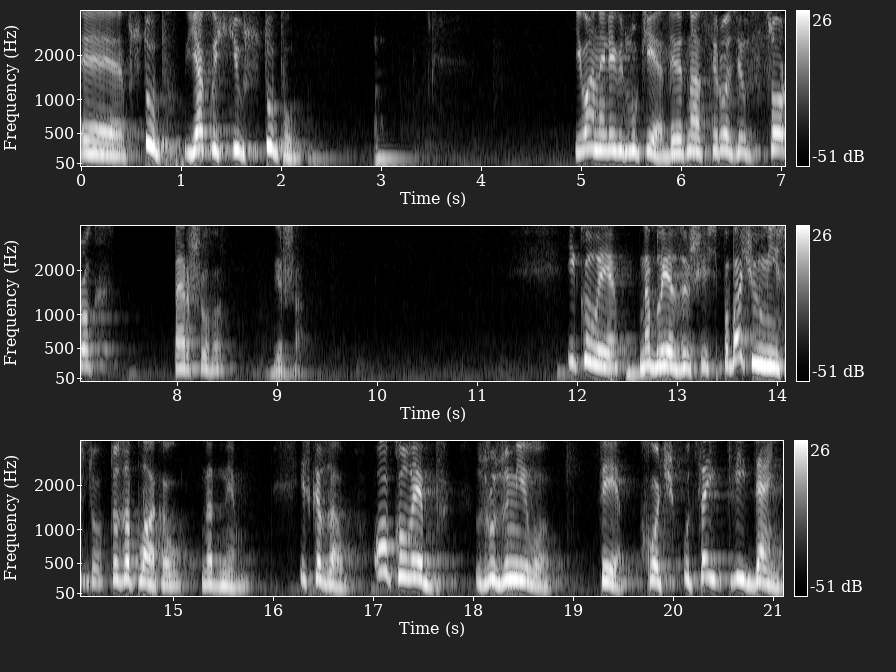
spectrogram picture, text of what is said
Е, вступ якості вступу. Івангелія від Луки, 19 розділ 41 вірша. І коли, наблизившись, побачив місто, то заплакав над ним і сказав: О, коли б зрозуміло ти, хоч у цей твій день,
